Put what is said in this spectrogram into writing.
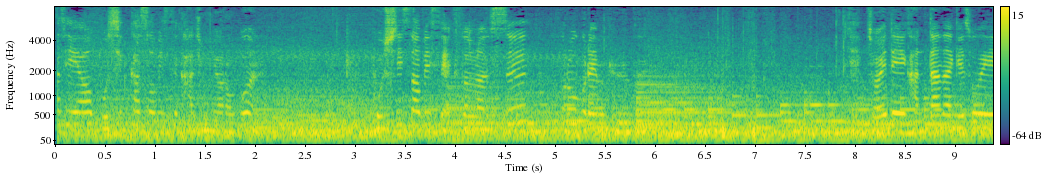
안녕하세요. 보시카 서비스 가족 여러분. 보시 서비스 excellence 프로그램 교육을 저에 대해 간단하게 소개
